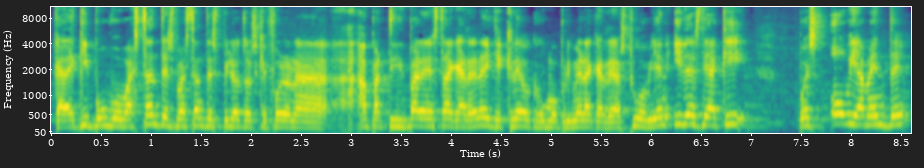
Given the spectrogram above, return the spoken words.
cada equipo. Hubo bastantes, bastantes pilotos que fueron a, a participar en esta carrera y que creo que como primera carrera estuvo bien. Y desde aquí, pues obviamente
